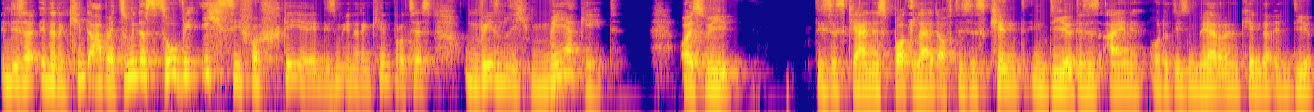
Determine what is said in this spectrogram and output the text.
in dieser inneren Kindarbeit, zumindest so wie ich sie verstehe, in diesem inneren Kindprozess, um wesentlich mehr geht, als wie dieses kleine Spotlight auf dieses Kind in dir, dieses eine oder diesen mehreren Kinder in dir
